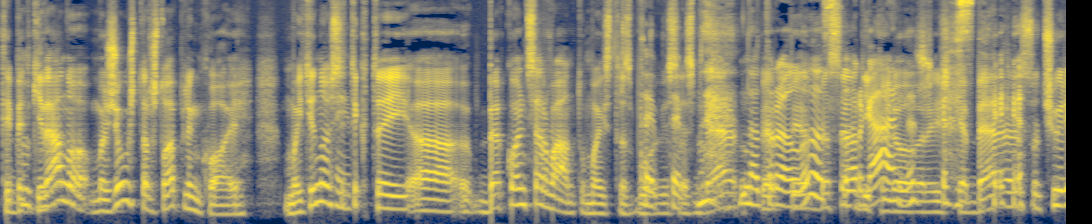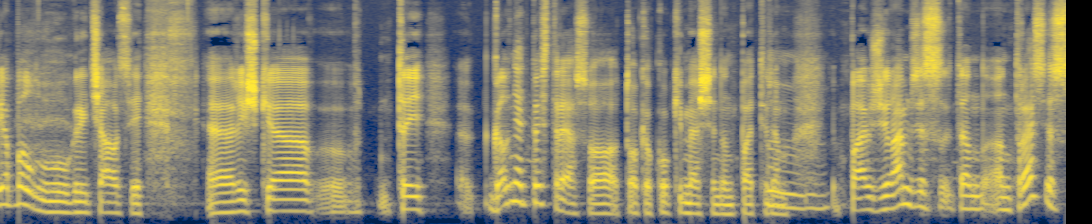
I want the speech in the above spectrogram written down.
tai bet gyveno mažiau užteršto aplinkoj, maitinosi Taip. tik tai a, be konservantų maistas buvo Taip, taip. visas, be, be- Natūralus, be, saldiklių, reiškia, be taip. sočių riebalų greičiausiai. E, Reiškia, e, tai gal net be streso tokio, kokį mes šiandien patiriam. Mm. Pavyzdžiui, Ramzis ten antrasis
